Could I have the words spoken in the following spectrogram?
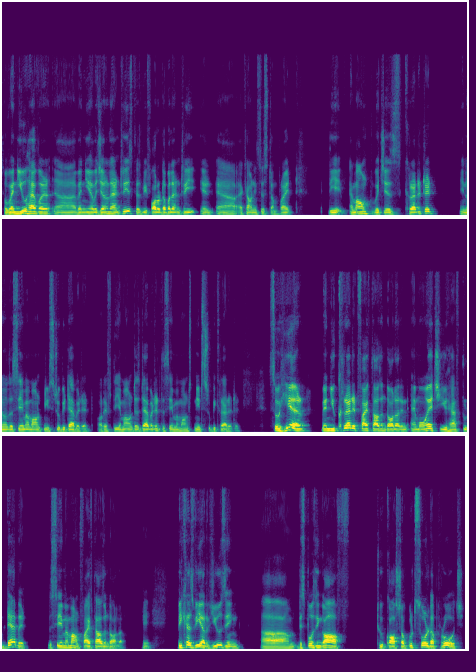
So when you have a, uh, when you have a journal entries, because we follow double entry in, uh, accounting system, right? The amount which is credited, you know, the same amount needs to be debited. Or if the amount is debited, the same amount needs to be credited. So here, when you credit $5,000 in MOH, you have to debit the same amount, $5,000, okay? Because we are using um, disposing off to cost of goods sold approach,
